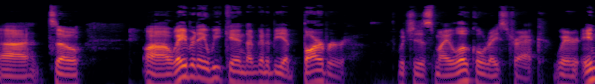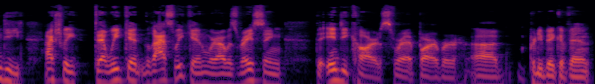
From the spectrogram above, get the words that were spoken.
Uh, so uh, Labor Day weekend, I'm going to be at Barber, which is my local racetrack where Indy actually that weekend last weekend where I was racing the Indy cars were at Barber. Uh, pretty big event,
